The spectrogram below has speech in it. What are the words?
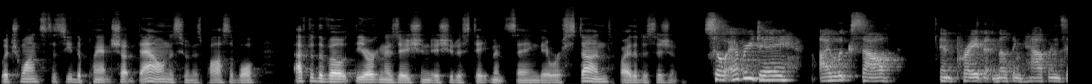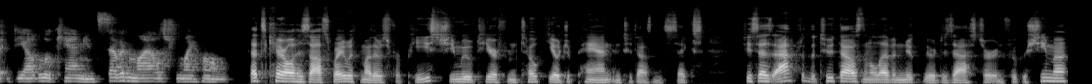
which wants to see the plant shut down as soon as possible. After the vote, the organization issued a statement saying they were stunned by the decision. So every day I look south and pray that nothing happens at Diablo Canyon, seven miles from my home. That's Carol Hizaswe with Mothers for Peace. She moved here from Tokyo, Japan in 2006. She says after the 2011 nuclear disaster in Fukushima,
